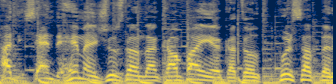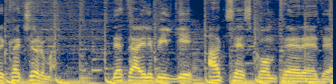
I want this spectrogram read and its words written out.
Hadi sen de hemen cüzdandan kampanyaya katıl, fırsatları kaçırma. Detaylı bilgi akses.com.tr'de.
